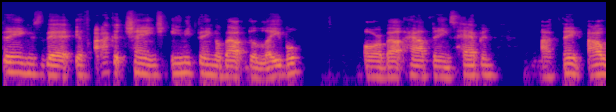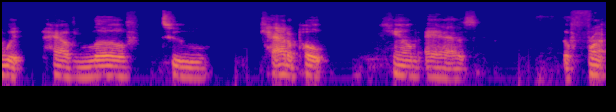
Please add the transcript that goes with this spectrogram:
things that if I could change anything about the label or about how things happen, I think I would have loved to catapult him as the front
